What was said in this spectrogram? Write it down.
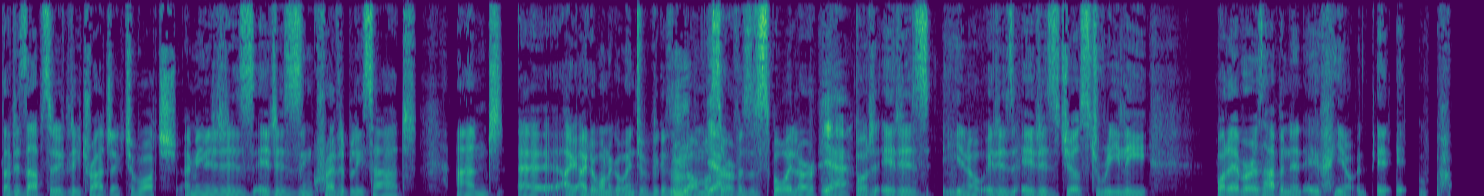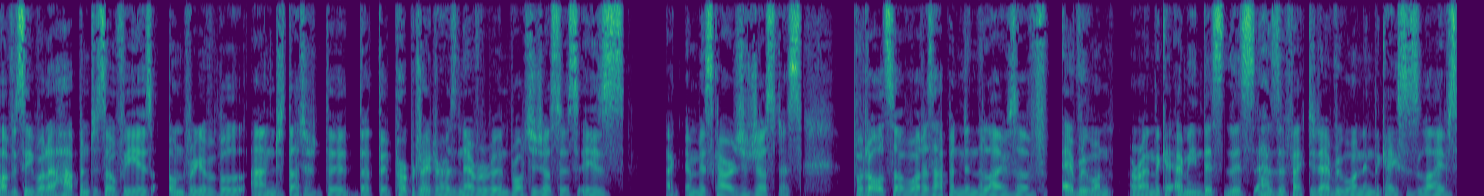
that is absolutely tragic to watch. I mean, it is it is incredibly sad, and uh, I, I don't want to go into it because it would Mm, almost yeah. serve as a spoiler. Yeah. but it is you know it is it is just really whatever has happened. in- You know, it, it, obviously what happened to Sophie is unforgivable, and that the that the perpetrator has never been brought to justice is a, a miscarriage of justice. But also, what has happened in the lives of everyone around the case. I mean, this this has affected everyone in the case's lives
